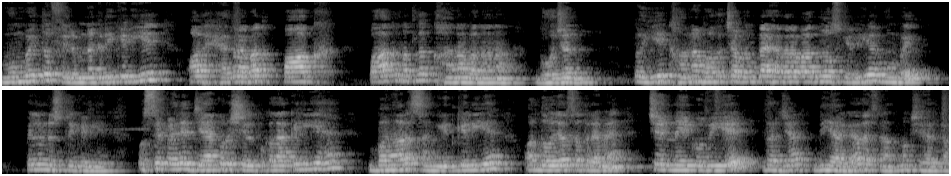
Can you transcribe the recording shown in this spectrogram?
मुंबई तो फ़िल्म नगरी के लिए और हैदराबाद पाक पाक मतलब खाना बनाना, भोजन। तो ये खाना बहुत अच्छा बनता है हैदराबाद में उसके लिए मुंबई फ़िल्म इंडस्ट्री के लिए। उससे पहले जयपुर शिल्पकला के लिए है, बनारस संगीत के लिए और 2017 में चेन्नई को भी ये दर्जा दिया गया रचनात्मक शहर का।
